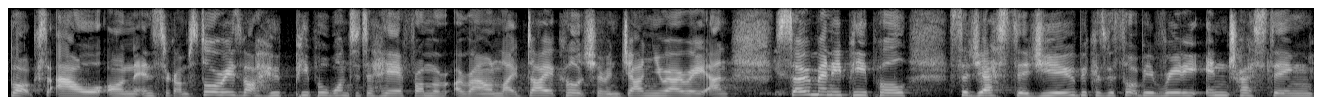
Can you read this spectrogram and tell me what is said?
box out on Instagram stories about who people wanted to hear from around like diet culture in January. And so many people suggested you because we thought it'd be a really interesting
